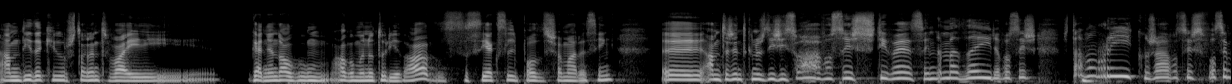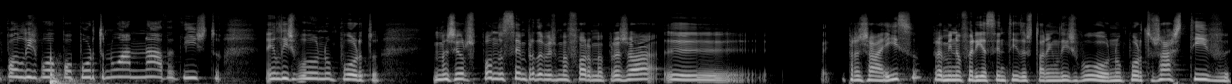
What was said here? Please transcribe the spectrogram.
à medida que o restaurante vai ganhando algum, alguma notoriedade, se é que se lhe pode chamar assim, Uh, há muita gente que nos diz isso: ah, vocês se estivessem na Madeira, vocês estavam ricos, já, vocês se fossem para Lisboa, para o Porto, não há nada disto em Lisboa ou no Porto. Mas eu respondo sempre da mesma forma: para já, uh, para já é isso. Para mim não faria sentido estar em Lisboa ou no Porto. Já estive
